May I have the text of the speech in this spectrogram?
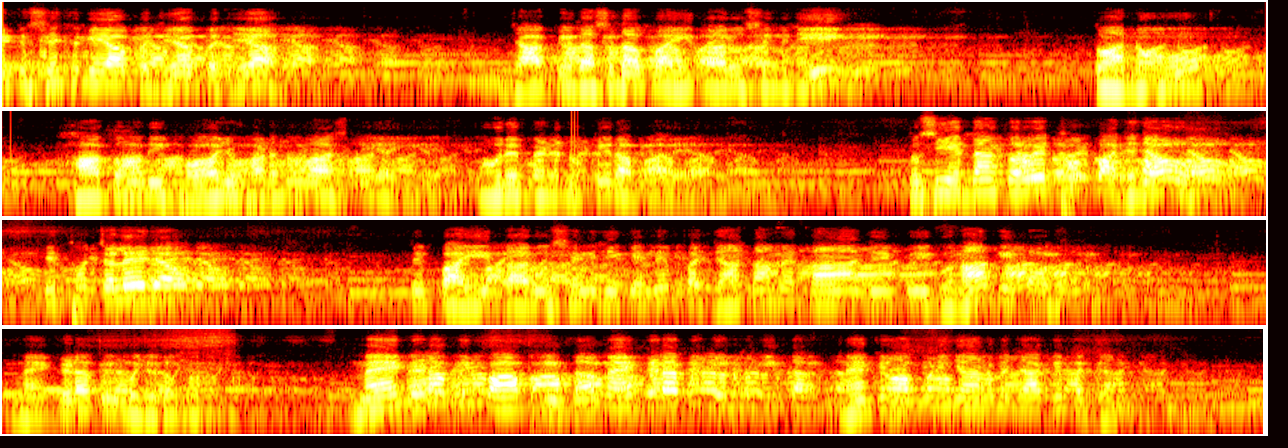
ਇੱਕ ਸਿੱਖ ਗਿਆ, ਭੱਜਿਆ ਭੱਜਿਆ। ਜਾ ਕੇ ਦੱਸਦਾ, ਭਾਈ ਤਾਰੂ ਸਿੰਘ ਜੀ, ਤੁਹਾਨੂੰ ਹਾਕਮ ਦੀ ਫੌਜ ਫੜਨ ਵਾਸਤੇ ਆਈ ਹੈ। ਪੂਰੇ ਪਿੰਡ ਨੂੰ ਘੇਰਾ ਪਾ ਲਿਆ। ਤੁਸੀਂ ਇਦਾਂ ਕਰੋ, ਇੱਥੋਂ ਭੱਜ ਜਾਓ, ਇੱਥੋਂ ਚਲੇ ਜਾਓ। ਤੇ ਭਾਈ ਤਾਰੂ ਸਿੰਘ ਜੀ ਕਹਿੰਦੇ, ਭੱਜਾਂ ਤਾਂ ਮੈਂ ਤਾਂ ਜੇ ਕੋਈ ਗੁਨਾਹ ਕੀਤਾ ਹੋਵੇ, ਮੈਂ ਕਿਹੜਾ ਕੋਈ ਮੁਜਰਮ ਮੈਂ ਕਿਹੜਾ ਕੋਈ ਪਾਪ ਕੀਤਾ? ਮੈਂ ਕਿਹੜਾ ਕੋਈ ਜ਼ੁਲਮ ਕੀਤਾ? ਮੈਂ ਕਿਉਂ ਆਪਣੀ ਜਾਨ ਬਚਾ ਕੇ ਭੱਜਾਂ?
